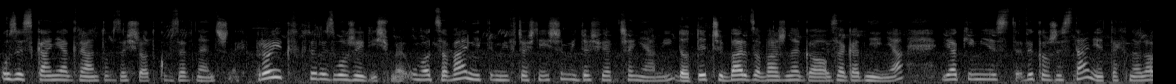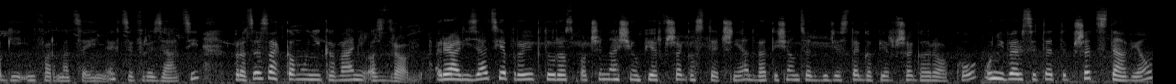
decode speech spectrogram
uzyskania grantów ze środków zewnętrznych. Projekt, który złożyliśmy, umocowani tymi wcześniejszymi doświadczeniami, dotyczy bardzo ważnego zagadnienia, jakim jest wykorzystanie technologii informacyjnych, cyfryzacji w procesach komunikowaniu o zdrowiu. Realizacja projektu rozpoczyna się 1 stycznia 2021 roku. Uniwersytety przedstawią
